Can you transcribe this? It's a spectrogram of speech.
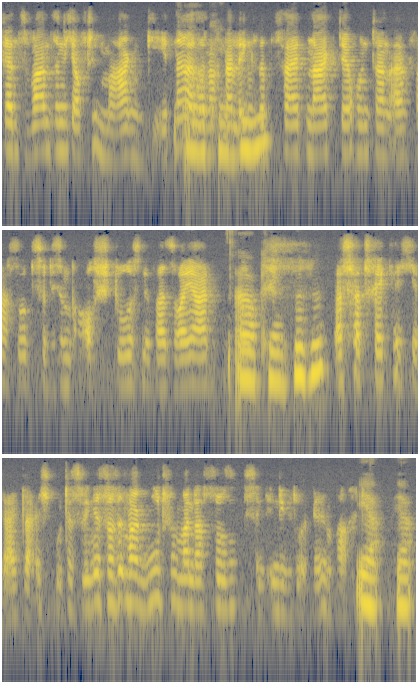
ganz wahnsinnig auf den Magen geht. Ne? Also ah, okay. nach einer längeren mhm. Zeit neigt der Hund dann einfach so zu diesem Aufstoßen, Übersäuern. Ah, okay. Mhm. Das verträgt nicht jeder gleich gut. Deswegen ist das immer gut, wenn man das so ein bisschen individuell macht. Ja, ja.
